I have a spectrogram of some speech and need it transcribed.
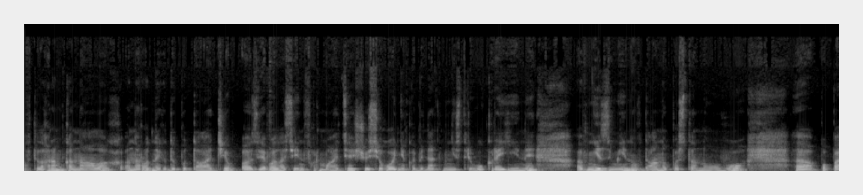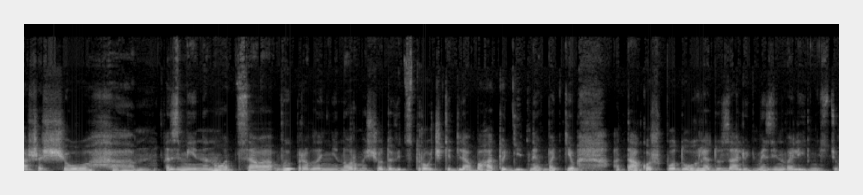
В телеграм-каналах народних депутатів з'явилася інформація, що сьогодні Кабінет міністрів України вніс зміну в дану постанову. По-перше, що ем, змінено, це виправлені норми щодо відстрочки для багатодітних батьків, а також по догляду за людьми з інвалідністю.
